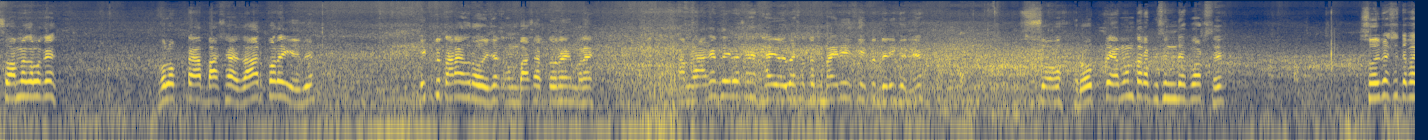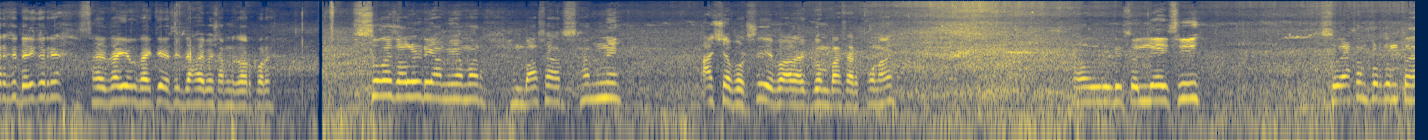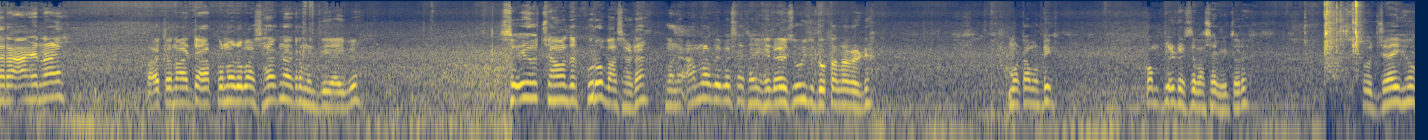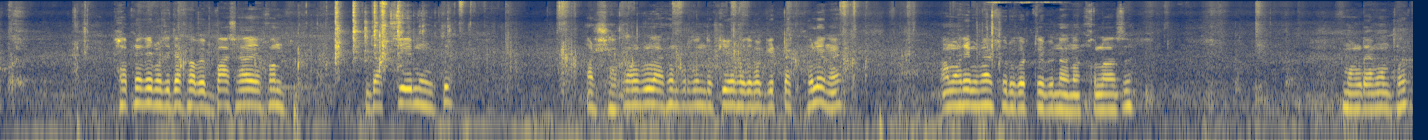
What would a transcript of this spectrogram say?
সো আমি গুলোকে ব্লকটা বাসায় যাওয়ার পরেই যাবে একটু তাড়াহুড়ো হয়েছে, কারণ বাসার তো মানে আমরা আগে যে বাসায় খাই, ওই বাসার তো বাইরে একটু দেরি করে। সো রোদ তো এমন তারা পিছন দিয়ে পড়ছে। সো ওই বাসাতে বাইরে দেরি করে যাই হোক, যাইতে আছি যা হবে সামনে যাওয়ার পরে। সো গাইজ অলরেডি আমি আমার বাসার সামনে আসিয়া পড়ছি, এবার একদম বাসার কোনায়। অলরেডি চলে আইছি। সো এখন পর্যন্ত এরা আহে না হয়তো নয়টা পনেরো বা সাড়ে নয়টার মধ্যে আইবে। সো এই হচ্ছে আমাদের পুরো বাসাটা। মানে আমরা যে বাসায় থাকি, সেটা হচ্ছে ওই যে দোতলার এটা মোটামুটি কমপ্লিট হয়েছে বাসার ভিতরে। তো যাই হোক, আপনাদের মাঝে দেখা হবে। বাসায় এখন যাচ্ছি এই মুহূর্তে। আর সকালবেলা এখন পর্যন্ত কেউ হয়তো বা গেটটা খোলে নেয়। আমারই মনে হয় শুরু করতে হবে। না না, খোলা আছে। মালটা এমন থাক।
